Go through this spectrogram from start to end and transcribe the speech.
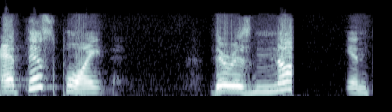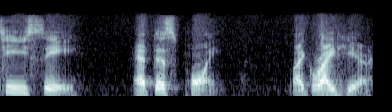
At this point, there is nothing in TC at this point, like right here.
